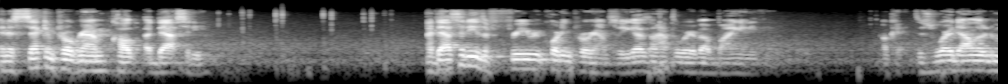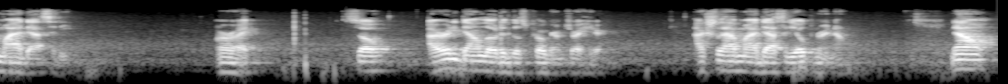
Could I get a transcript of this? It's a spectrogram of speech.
And a second program called Audacity. Audacity is a free recording program, so you guys don't have to worry about buying anything. Okay, this is where I downloaded my Audacity. Alright, so I already downloaded those programs right here. I actually have my Audacity open right now. Now,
